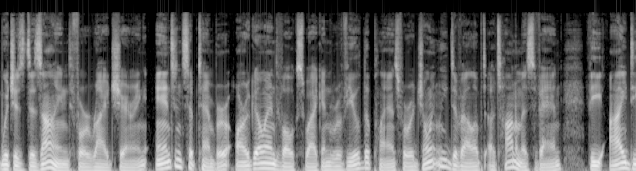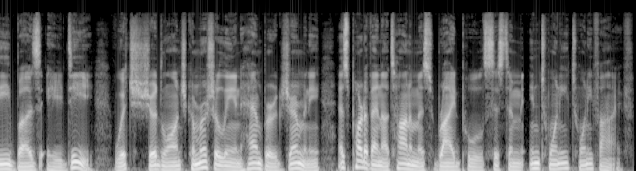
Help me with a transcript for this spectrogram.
which is designed for ride sharing, and in September, Argo and Volkswagen revealed the plans for a jointly developed autonomous van, the ID Buzz AD, which should launch commercially in Hamburg, Germany, as part of an autonomous ride pool system in 2025.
